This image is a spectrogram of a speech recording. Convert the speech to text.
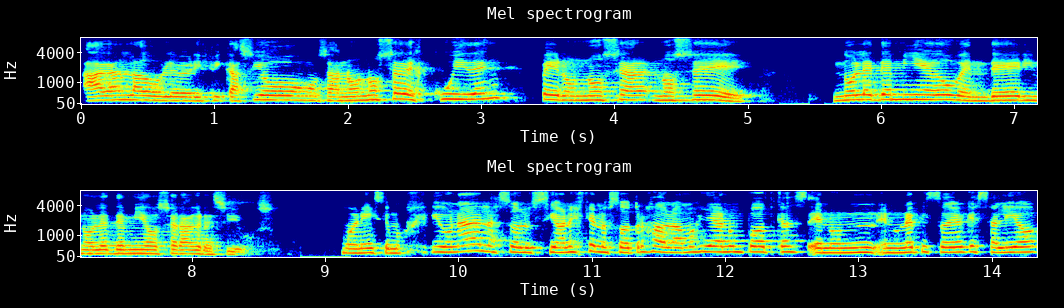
hagan la doble verificación. O sea, no, no se descuiden, pero no, se, no, se, no les dé miedo vender y no les dé miedo ser agresivos. Buenísimo. Y una de las soluciones que nosotros hablamos ya en un podcast, en un, en un episodio que salió,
